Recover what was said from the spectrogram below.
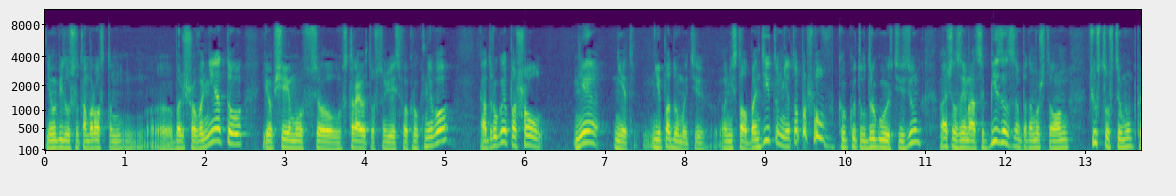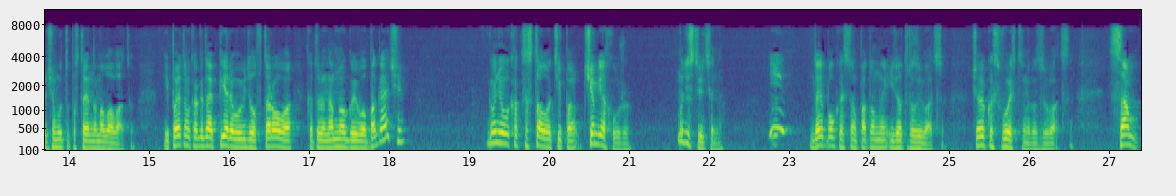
и увидел, что там роста э, большого нету, и вообще ему все устраивает то, что есть вокруг него, а другой пошел не, нет, не подумайте, он не стал бандитом, нет, он пошел в какую-то другую стезю, начал заниматься бизнесом, потому что он чувствовал, что ему почему-то постоянно маловато. И поэтому, когда первый увидел второго, который намного его богаче, у него как-то стало типа, чем я хуже? Ну, действительно. И дай бог, если он потом идет развиваться. Человеку свойственно развиваться. Сам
